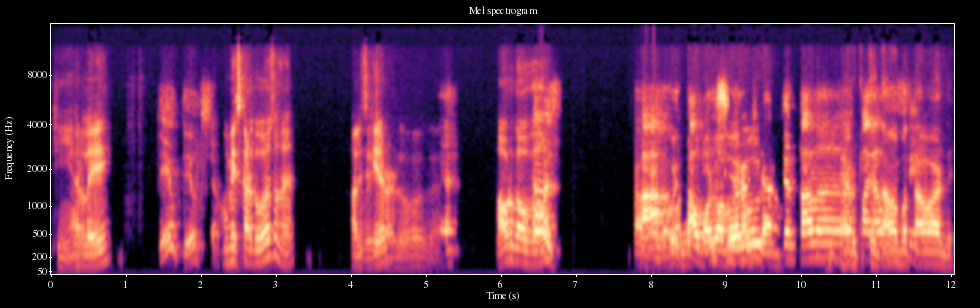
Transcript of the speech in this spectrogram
Tinha. Darley. Meu Deus do céu. Rubens Cardoso, né? Ala esquerda. Cardoso, é. é. Mauro Galvão. Não, mas... Ah, bah, o Mauro Galvão era o tentava. Era o que tentava botar ordem.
